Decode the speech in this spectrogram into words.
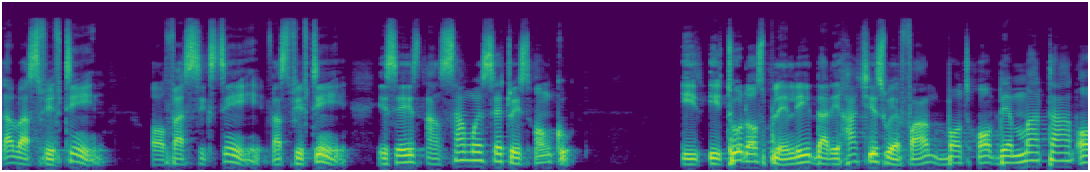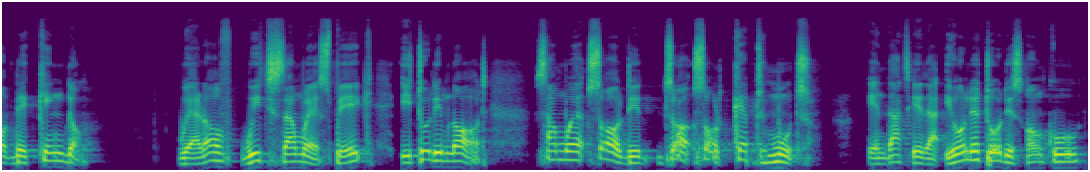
that verse 15 or verse 16, verse 15, it says, And Samuel said to his uncle, he, he told us plainly that the hatches were found, but of the matter of the kingdom, whereof which Samuel spake, he told him not. Samuel Saul did Saul, Saul kept mute in that area. He only told his uncle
